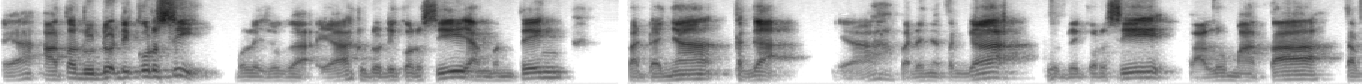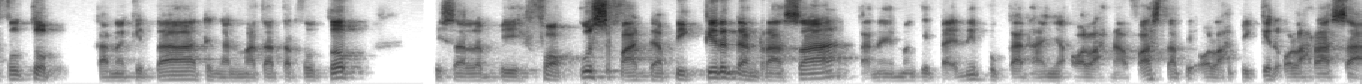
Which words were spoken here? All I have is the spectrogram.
ya, atau duduk di kursi. Boleh juga ya, duduk di kursi, yang penting badannya tegak, ya, badannya tegak, duduk di kursi, lalu mata tertutup, karena kita dengan mata tertutup bisa lebih fokus pada pikir dan rasa. Karena memang kita ini bukan hanya olah nafas tapi olah pikir, olah rasa.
